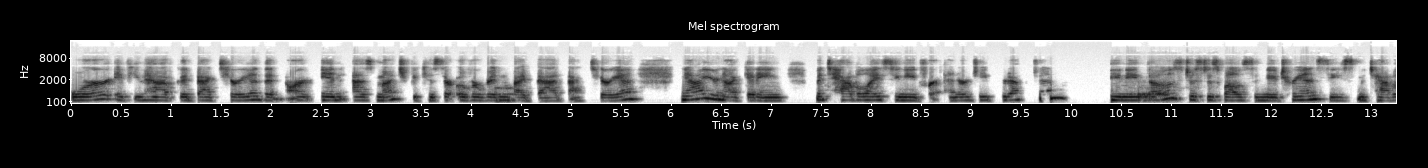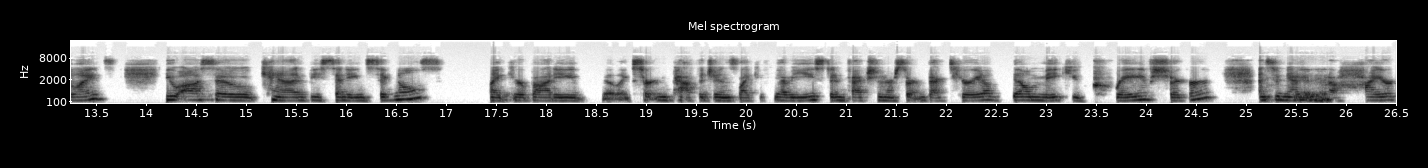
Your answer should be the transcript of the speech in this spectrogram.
or if you have good bacteria that aren't in as much because they're overridden by bad bacteria, now you're not getting metabolites you need for energy production. You need those just as well as the nutrients, these metabolites. You also can be sending signals like your body, uh, like certain pathogens, like if you have a yeast infection or certain bacteria, they'll make you crave sugar. And so now you've mm-hmm. got a higher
